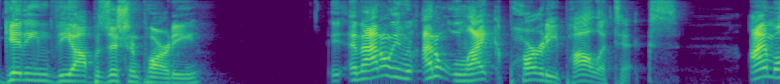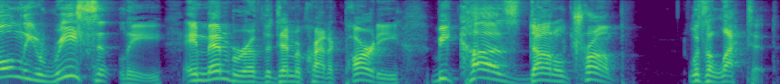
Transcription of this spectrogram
getting the opposition party. And I don't even I don't like party politics. I'm only recently a member of the Democratic Party because Donald Trump was elected.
